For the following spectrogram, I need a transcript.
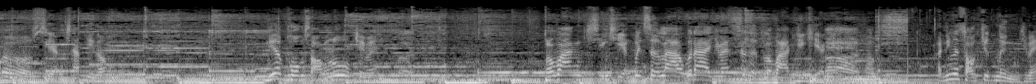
เออเสียงชัดดีเนาะเนี่ยลำโพงสองลูกใช่ไหมระวางเฉียงเฉียงๆเป็นเซอร์ราวก็ได้ใช่ไหมถ้าเกิดระวางเฉียงเฉียงๆได้เนี่ยครับอันนี้มันสองจุดหนึ่งใช่ไหม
